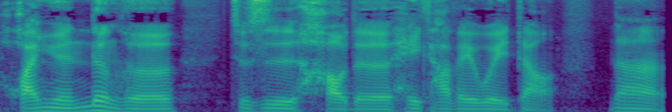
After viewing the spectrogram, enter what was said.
还原任何就是好的黑咖啡味道。那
